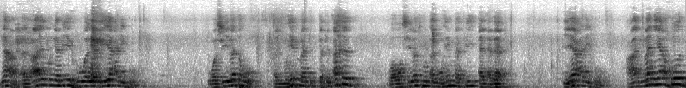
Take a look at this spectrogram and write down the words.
نعم العالم النبيه هو الذي يعرف وسيلته المهمة في الأخذ ووسيلته المهمة في الأداء. يعرف عن من يأخذ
